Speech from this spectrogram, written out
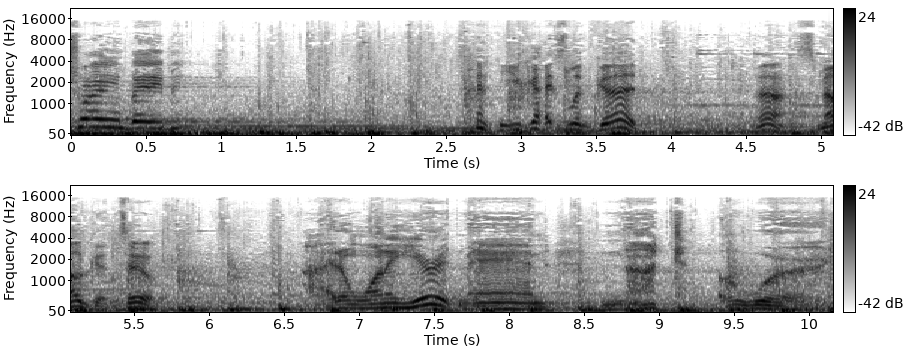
train, baby. you guys look good. Oh, smell good too. I don't want to hear it, man. Not a word.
